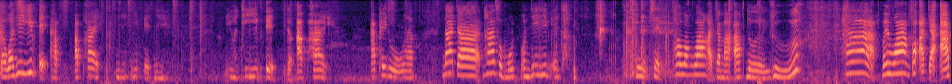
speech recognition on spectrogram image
แต่วันที่ยี่สิบเอ็ดครับอัพให้นี่ยี่สิบเอ็ดนี่นี่วันที่ยี่สิบเอ็ดเดี๋ยวอัพให้อัพให้ดูครับ น่าจะถ้าสมมุติวันที่ยี่สิบเอ็ดปลูกเสร็จถ้าว่างๆอาจจะมาอัพเลย หรือ ถ้าไม่ว่างก็อาจจะอัพ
